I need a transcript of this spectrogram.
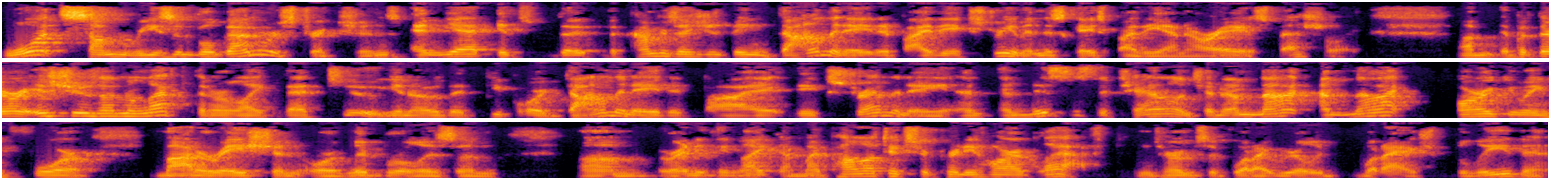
want some reasonable gun restrictions, and yet it's the, the conversation is being dominated by the extreme, in this case by the NRA especially. Um, but there are issues on the left that are like that too, you know, that people are dominated by the extremity, and, and this is the challenge. And I'm not I'm not arguing for moderation or liberalism um, or anything like that. My politics are pretty hard left in terms of what I really, what I actually believe in.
